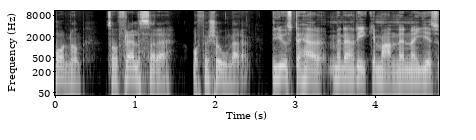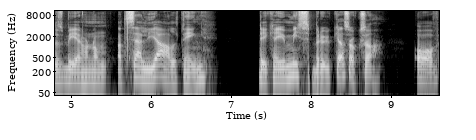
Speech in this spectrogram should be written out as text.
honom som frälsare och försonare. Just det här med den rike mannen när Jesus ber honom att sälja allting. Det kan ju missbrukas också. Av,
